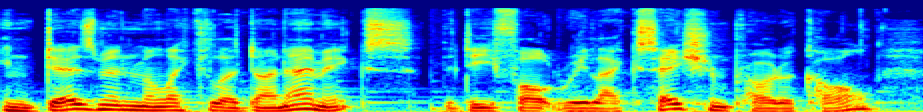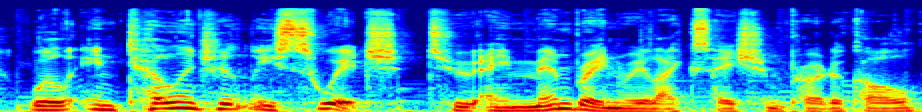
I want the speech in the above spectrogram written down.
In Desmond Molecular Dynamics, the default relaxation protocol will intelligently switch to a membrane relaxation protocol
